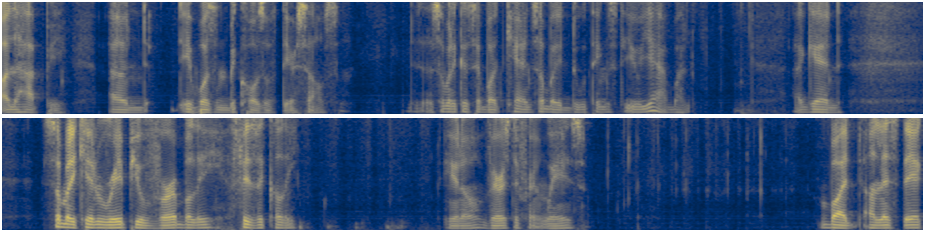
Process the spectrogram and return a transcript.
unhappy and it wasn't because of themselves. Somebody could say, but can somebody do things to you? Yeah, but again, somebody can rape you verbally, physically, you know, various different ways. But unless they're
